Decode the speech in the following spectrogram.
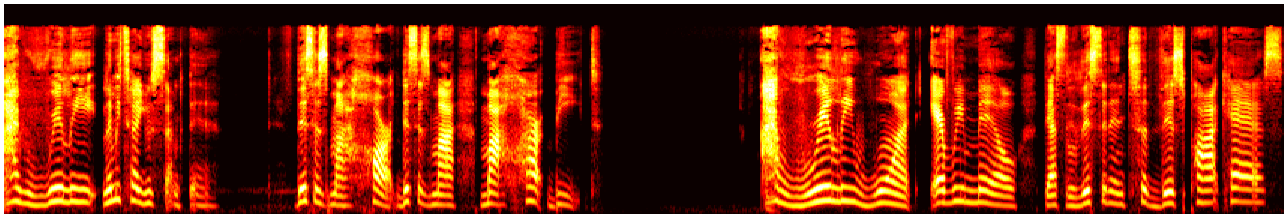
I really, let me tell you something. This is my heart. This is my my heartbeat. I really want every male that's listening to this podcast.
